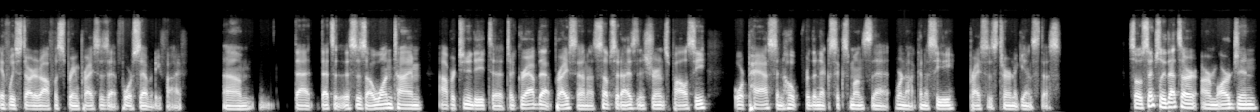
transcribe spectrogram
if we started off with spring prices at 475. Um, that that's a, this is a one time opportunity to to grab that price on a subsidized insurance policy or pass and hope for the next six months that we're not going to see prices turn against us. So essentially, that's our our margin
